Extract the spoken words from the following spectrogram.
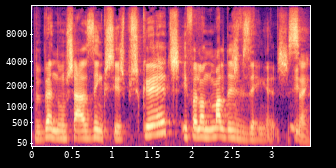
bebendo um chazinho com os seus biscoitos e falando mal das vizinhas. Sim,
